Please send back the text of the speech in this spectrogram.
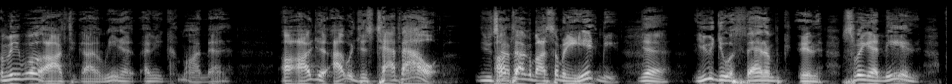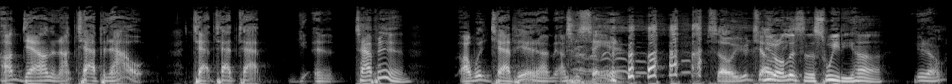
I mean, well, Octagon Arena. I mean, come on, man. Uh, I just, I would just tap out. You I'm tap talking about somebody hit me. Yeah. You do a phantom and swing at me, and I'm down and I'm tapping out. Tap, tap, tap. And Tap in. I wouldn't tap in. I'm, I'm just saying. so you're telling You don't me, listen to Sweetie, huh? you know.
